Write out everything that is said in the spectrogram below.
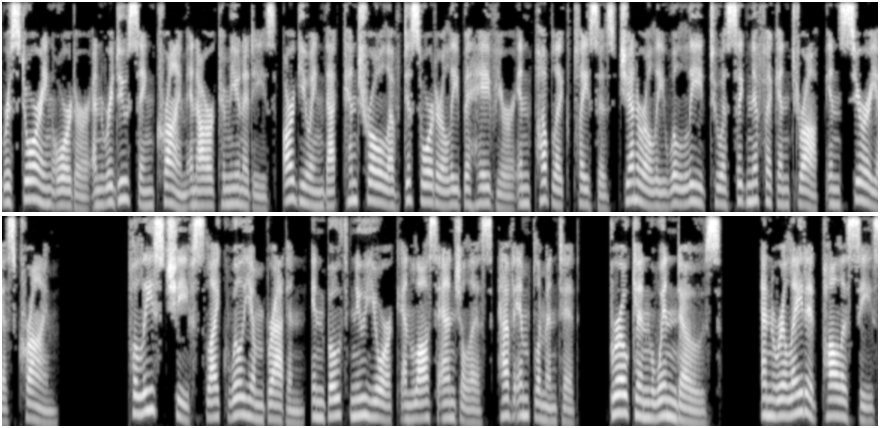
Restoring Order and Reducing Crime in Our Communities, arguing that control of disorderly behavior in public places generally will lead to a significant drop in serious crime. Police chiefs like William Bratton in both New York and Los Angeles have implemented broken windows and related policies,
